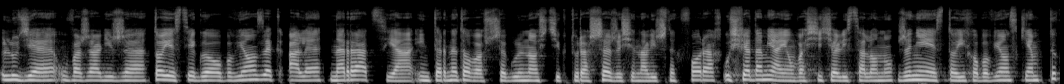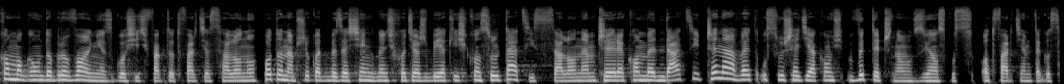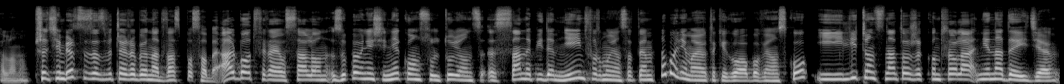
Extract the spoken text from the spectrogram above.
ludzie uważali, że to jest jego obowiązek, ale narracja internetowa w szczególności, która szerzy się na licznych forach, uświadamiają właścicieli salonu, że nie jest to ich obowiązkiem, tylko mogą dobrowolnie zgłosić fakt otwarcia salonu, po to na przykład, by zasięgnąć chociażby jakiejś konsultacji z salonem, czy rekomendacji, czy nawet usłyszeć jakąś wytyczną w związku z otwarciem tego salonu. Przedsiębiorcy zazwyczaj robią na dwa sposoby. Albo otwierają salon, zupełnie się nie konsultując z sanepidem, nie informując o tym, no bo nie mają takiego obowiązku i licząc na to, że kontrola nie nadejdzie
